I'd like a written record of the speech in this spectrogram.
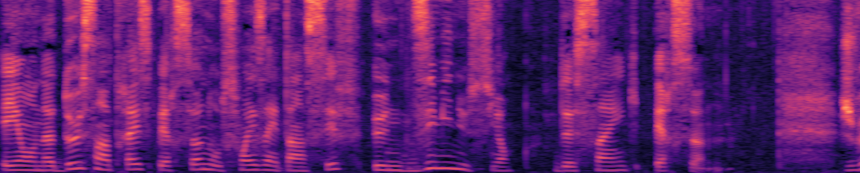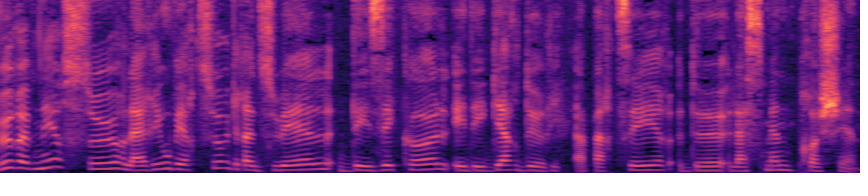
Et on a 213 personnes aux soins intensifs, une diminution de 5 personnes. Je veux revenir sur la réouverture graduelle des écoles et des garderies à partir de la semaine prochaine.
